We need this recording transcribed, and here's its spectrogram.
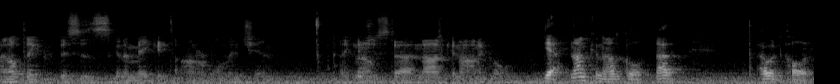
I don't think this is going to make it to honorable mention. I think it's just uh, non-canonical. Yeah, non-canonical. Not. I wouldn't call it.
